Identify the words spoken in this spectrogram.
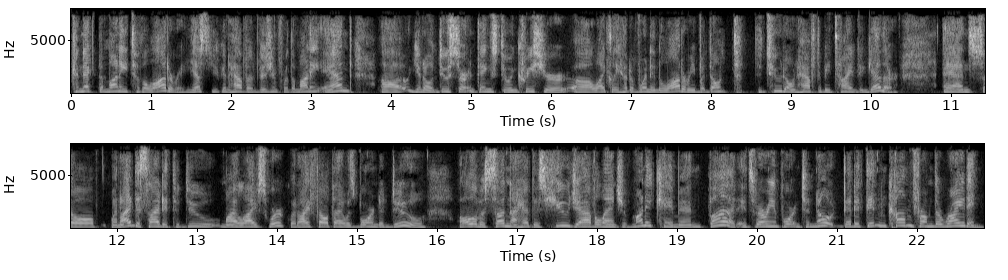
connect the money to the lottery. Yes, you can have a vision for the money and, uh, you know, do certain things to increase your uh, likelihood of winning the lottery, but don't, the two don't have to be tied together. And so when I decided to do my life's work, what I felt I was born to do, all of a sudden I had this huge avalanche of money came in, but it's very important to note that it didn't come from the writing.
